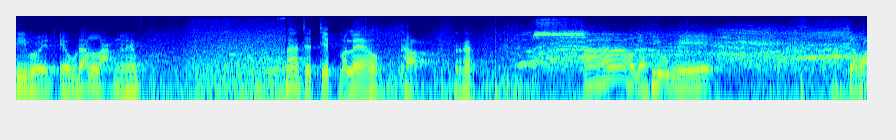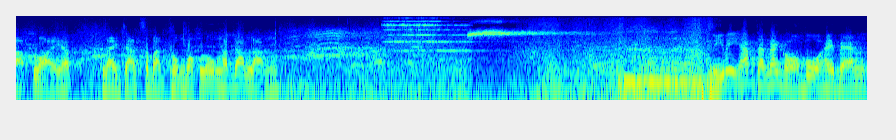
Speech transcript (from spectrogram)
ที่บริเวณเอวด้านหลังนะครับ น่าจะเจ็บมาแล้วครับนะครับอ้าวแล้วลูกนี้ จังหวะปล่อยครับไลจัดสะบัดธงบอกลงครับด้านหลังหนีไปอีกครับทางด้านของโบไฮแบงค์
